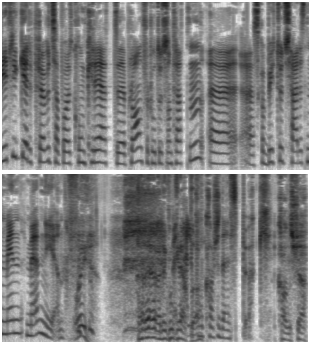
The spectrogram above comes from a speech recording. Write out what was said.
Birger prøvd seg på et konkret eh, plan for 2013. Eh, jeg skal bytte ut kjæresten min med en ny en. Oi. Det er veldig Jeg konkret, lurer på da. kanskje det er en spøk. Kanskje.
